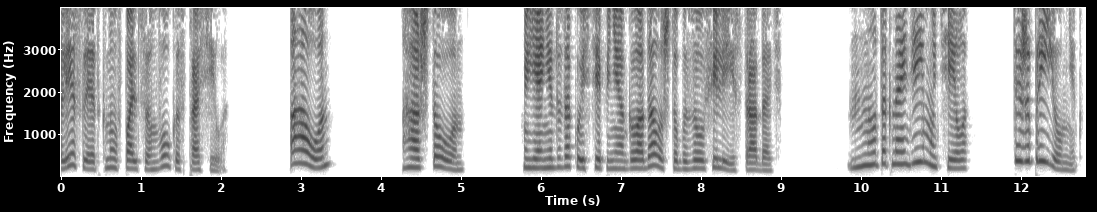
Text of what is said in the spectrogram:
Лесли, ткнув пальцем волка, спросила. «А он?» «А что он?» Я не до такой степени оголодала, чтобы зоофилией страдать. «Ну так найди ему тело. Ты же приемник.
